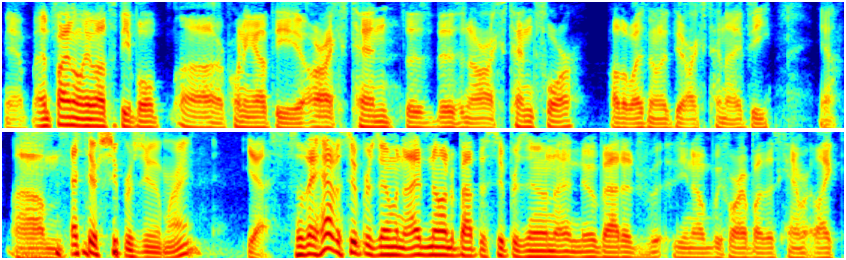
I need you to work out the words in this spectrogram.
Yeah, and finally, lots of people uh, are pointing out the RX10. There's there's an RX10 IV, otherwise known as the RX10 IV. Yeah. Um, That's their super zoom, right? Yes. So they have a super zoom, and I've known about the super zoom. I knew about it, you know, before I bought this camera. Like,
